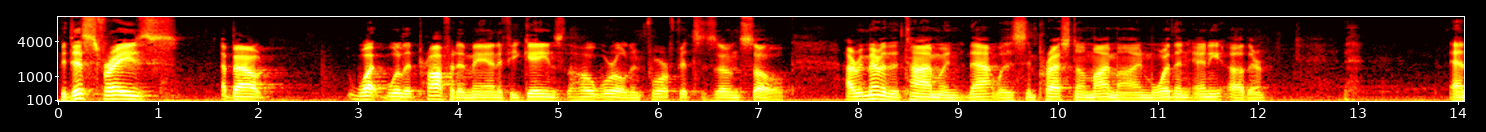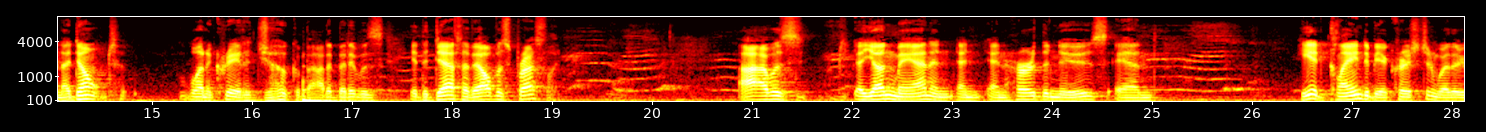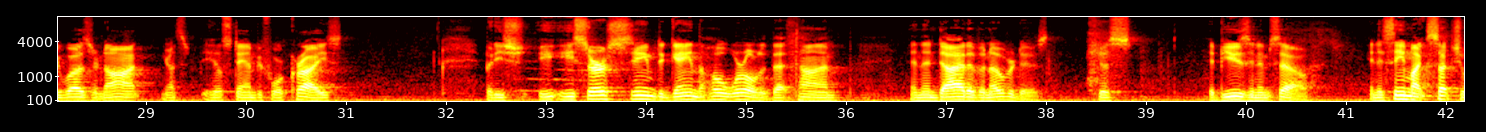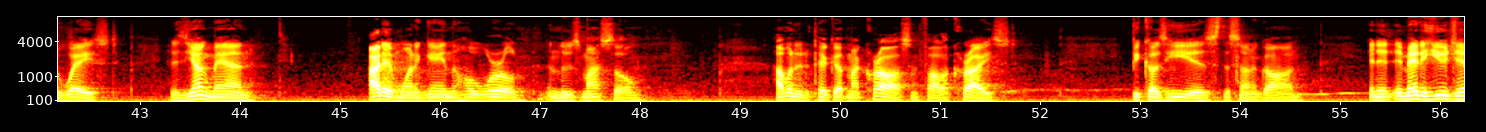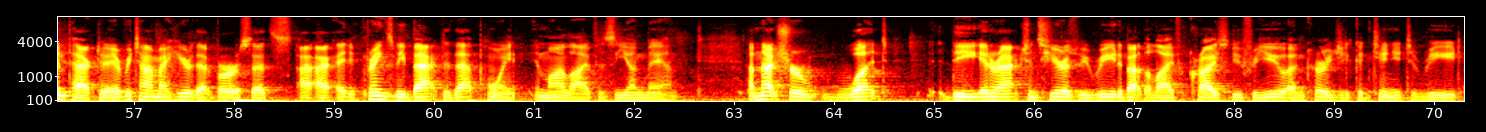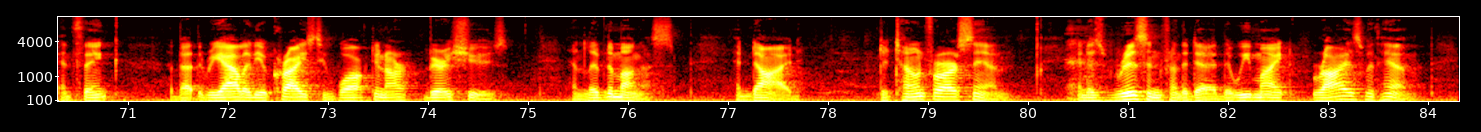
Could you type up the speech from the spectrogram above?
But this phrase about what will it profit a man if he gains the whole world and forfeits his own soul? I remember the time when that was impressed on my mind more than any other. And I don't want to create a joke about it, but it was at the death of Elvis Presley. I was a young man and, and, and heard the news, and he had claimed to be a Christian, whether he was or not. He'll stand before Christ. But he, he, he sure seemed to gain the whole world at that time and then died of an overdose, just abusing himself. And it seemed like such a waste. As a young man, I didn't want to gain the whole world and lose my soul. I wanted to pick up my cross and follow Christ because he is the Son of God. And it, it made a huge impact every time I hear that verse. That's, I, I, it brings me back to that point in my life as a young man. I'm not sure what the interactions here as we read about the life of Christ do for you. I encourage you to continue to read and think about the reality of Christ who walked in our very shoes and lived among us and died to atone for our sin and has risen from the dead that we might rise with him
